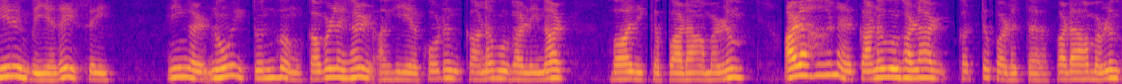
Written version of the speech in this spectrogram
விரும்பியதை செய். நீங்கள் நோய் துன்பம் கவலைகள் ஆகிய கொடுங்கனவுகளினால் பாதிக்கப்படாமலும் அழகான கனவுகளால் கட்டுப்படுத்தப்படாமலும்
